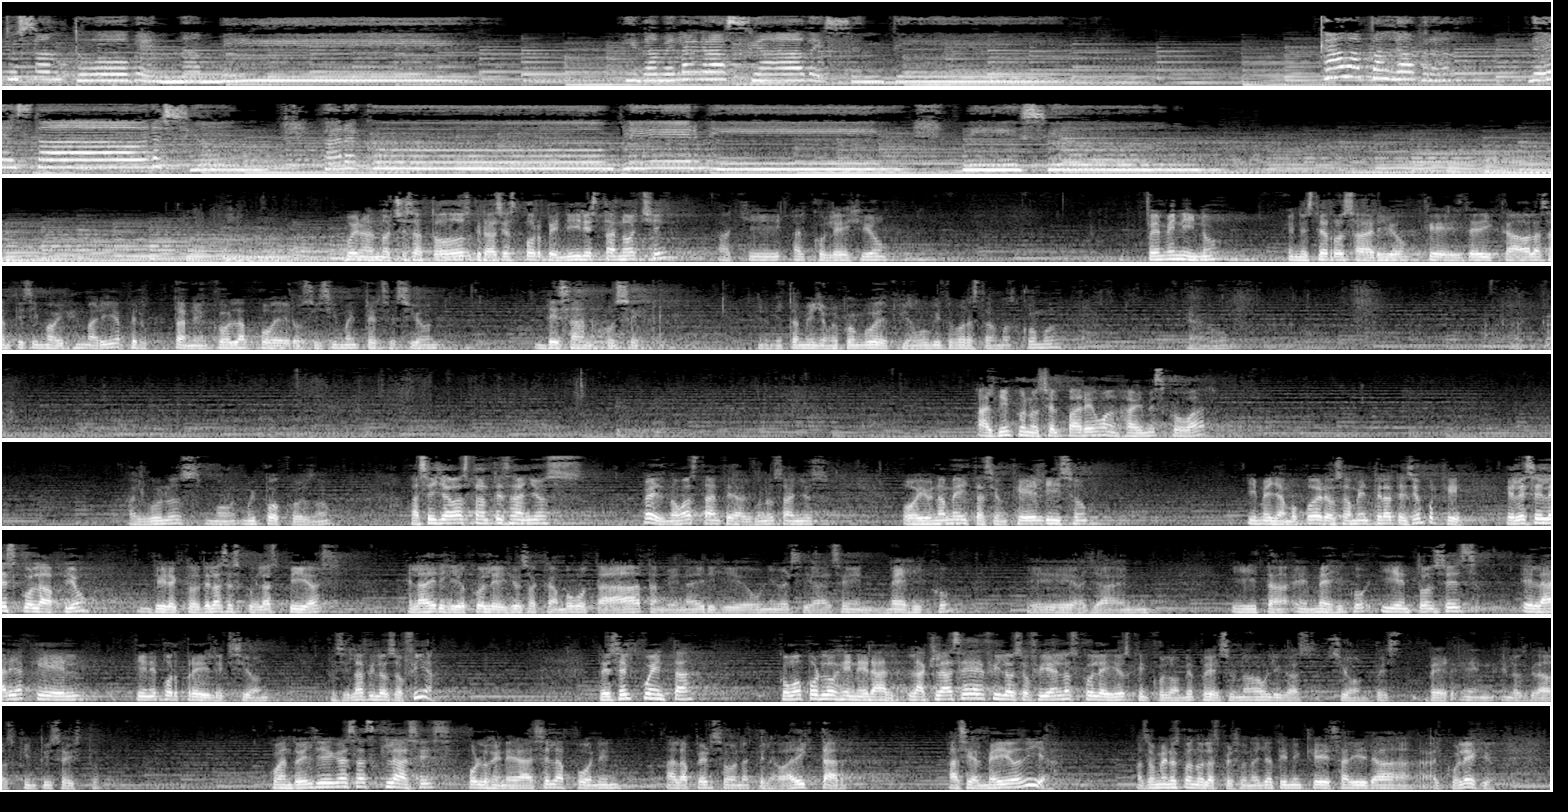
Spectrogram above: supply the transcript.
Espíritu Santo, ven a mí. Y dame la gracia de sentir cada palabra de esta oración noches a todos, gracias por venir esta noche aquí al colegio femenino en este rosario que es dedicado a la Santísima Virgen María, pero también con la poderosísima intercesión de San José. Permítame, yo me pongo de pie un poquito para estar más cómodo. ¿Alguien conoce al padre Juan Jaime Escobar? Algunos, muy pocos, ¿no? Hace ya bastantes años, pues no bastante, algunos años, oí una meditación que él hizo y me llamó poderosamente la atención porque él es el escolapio, director de las escuelas pías. Él ha dirigido colegios acá en Bogotá, también ha dirigido universidades en México, eh, allá en, y en México. Y entonces el área que él tiene por predilección, pues es la filosofía. Entonces él cuenta cómo por lo general la clase de filosofía en los colegios, que en Colombia pues es una obligación pues ver en, en los grados quinto y sexto, cuando él llega a esas clases, por lo general se la ponen a la persona que la va a dictar hacia el mediodía, más o menos cuando las personas ya tienen que salir a, al colegio.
